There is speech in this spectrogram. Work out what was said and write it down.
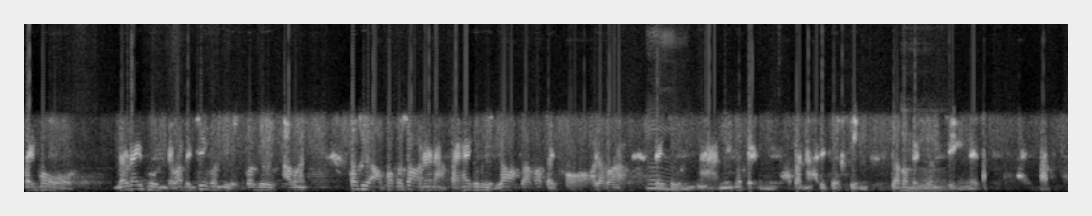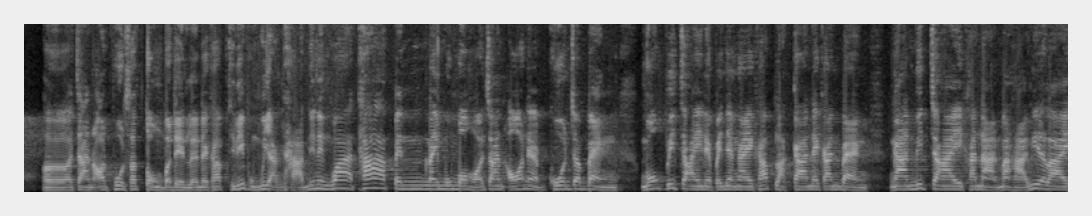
ไปโผล่แล้วได้ทุนแต่ว่าเป็นชื่อคนอื่นก็คือเอาก็คือเอาปปสนั่นนะไปให้คนอื่นลอกแล้วก็ไปขอแล้วก็ได้ทุนนะฮะนี่ก็เป็นปัญหาที่เกิดขึ้น แล้วก็เป็นเรื่องจริงในสังคมไทย ครับเอออาจารย์ออสพูดซะตรงประเด็นเลยนะครับ ทีนี้ผมอยากถามนิดนึงว่าถ้าเป็นในมุมมองของอาจารย์ออสเนี่ยควรจะแบ่งงบวิจัยเนี่ยเป็นยังไงครับ หลักการในการแบ่งงานวิจัยขนาดมหาวิทยาลัย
